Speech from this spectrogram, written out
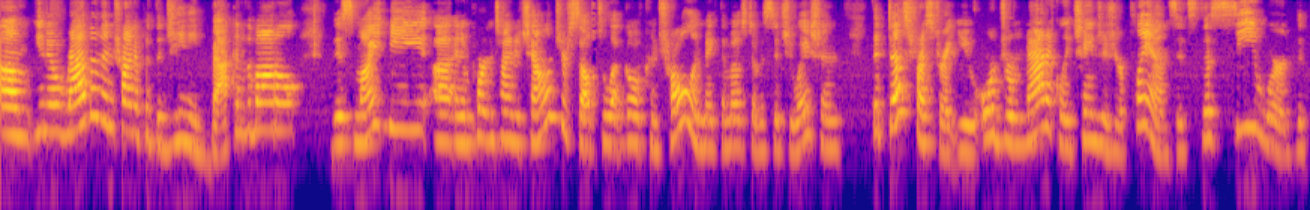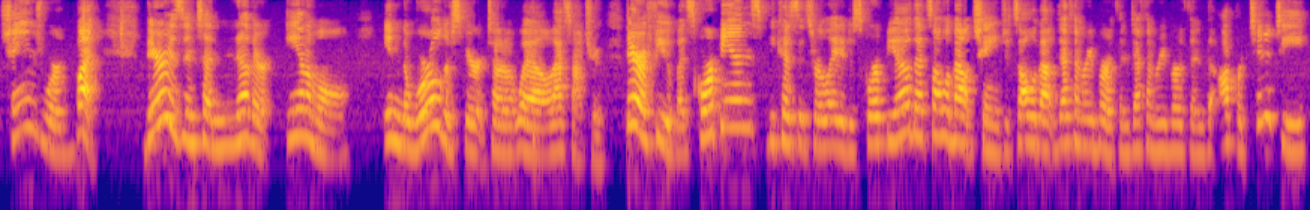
um, you know, rather than trying to put the genie back into the bottle, this might be uh, an important time to challenge yourself to let go of control and make the most of a situation that does frustrate you or dramatically changes your plans. It's the C word, the change word, but there isn't another animal in the world of spirit totem, well, that's not true. There are a few, but scorpions, because it's related to Scorpio, that's all about change. It's all about death and rebirth and death and rebirth and the opportunity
